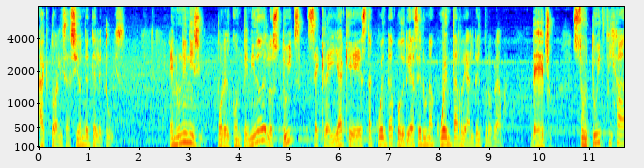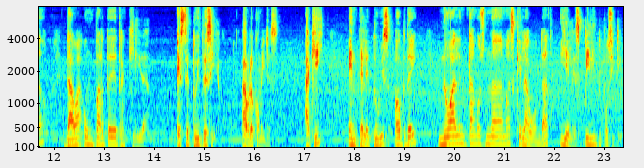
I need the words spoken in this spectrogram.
actualización de Teletubbies. En un inicio, por el contenido de los tweets se creía que esta cuenta podría ser una cuenta real del programa. De hecho, su tweet fijado daba un parte de tranquilidad. Este tweet decía, abro comillas, aquí, en Teletubbies Update, no alentamos nada más que la bondad y el espíritu positivo.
